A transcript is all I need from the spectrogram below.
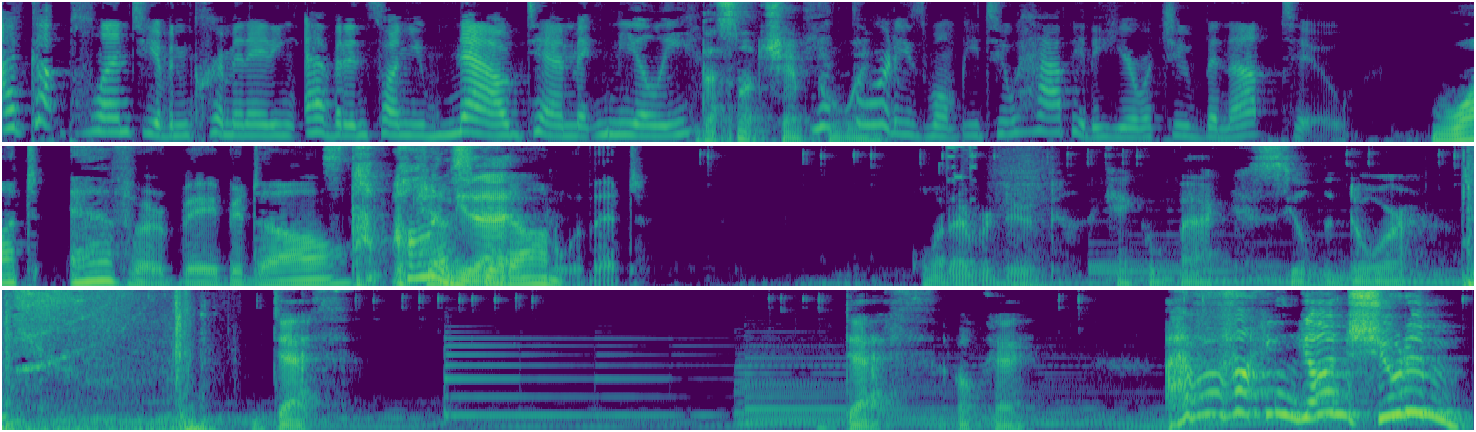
I've got plenty of incriminating evidence on you now, Dan McNeely. That's not shampooing. The authorities won't be too happy to hear what you've been up to. Whatever, baby doll. Stop calling me that. Just get on with it. Whatever, dude. I can't go back. Seal the door. Death. Death. Okay. I have a fucking gun. Shoot him.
